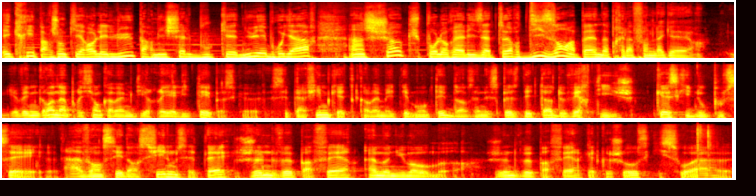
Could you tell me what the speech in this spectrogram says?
écrit par Jean Quérol et lu par Michel Bouquet. Nuit et brouillard, un choc pour le réalisateur, dix ans à peine après la fin de la guerre. Il y avait une grande impression quand même d'irréalité parce que c'est un film qui a quand même été monté dans une espèce d'état de vertige. Qu'est-ce qui nous poussait à avancer dans ce film C'était je ne veux pas faire un monument aux morts. Je ne veux pas faire quelque chose qui soit euh,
